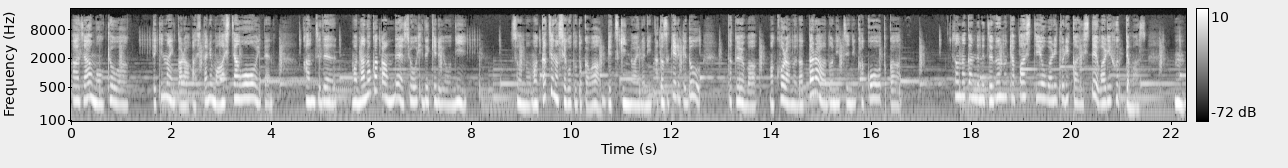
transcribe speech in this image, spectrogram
ああじゃあもう今日はできないから明日に回しちゃおうみたいな感じで、まあ、7日間で消費できるようにその、まあ、ガチな仕事とかは月金の間に片付けるけど例えば、まあ、コラムだったら土日に書こうとかそんな感じで自分のキャパシティを割と理解して割り振ってます。うん。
